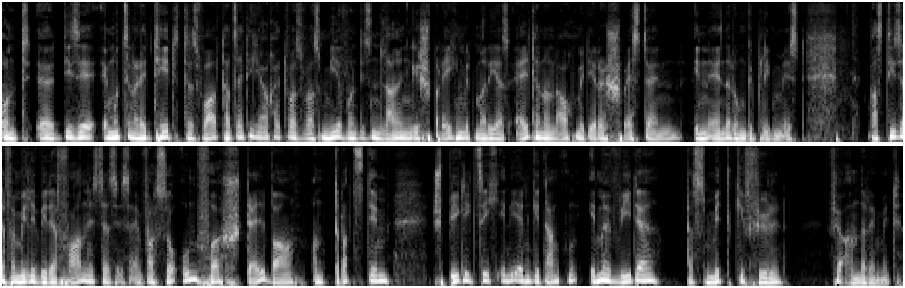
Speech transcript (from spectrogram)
Und äh, diese Emotionalität, das war tatsächlich auch etwas, was mir von diesen langen Gesprächen mit Marias Eltern und auch mit ihrer Schwester in, in Erinnerung geblieben ist. Was dieser Familie widerfahren ist, das ist einfach so unvorstellbar. Und trotzdem spiegelt sich in ihren Gedanken immer wieder das Mitgefühl für andere mit.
